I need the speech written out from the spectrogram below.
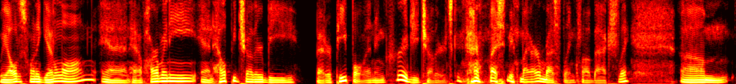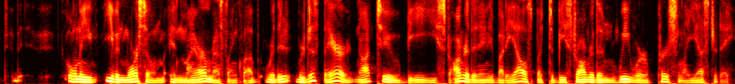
we all just want to get along and have harmony and help each other be better people and encourage each other. It kind of reminds me of my arm wrestling club, actually. Um, only even more so in, in my arm wrestling club, where we're just there not to be stronger than anybody else, but to be stronger than we were personally yesterday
